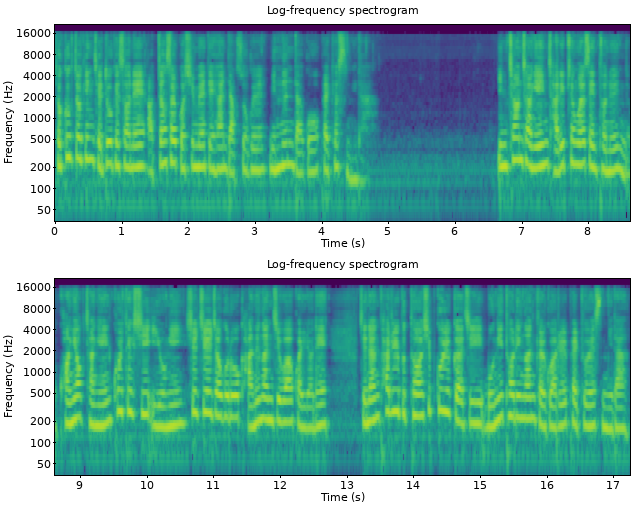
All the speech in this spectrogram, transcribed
적극적인 제도 개선에 앞장설 것임에 대한 약속을 믿는다고 밝혔습니다. 인천장애인 자립생활센터는 광역장애인 콜택시 이용이 실질적으로 가능한지와 관련해 지난 8일부터 19일까지 모니터링한 결과를 발표했습니다.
